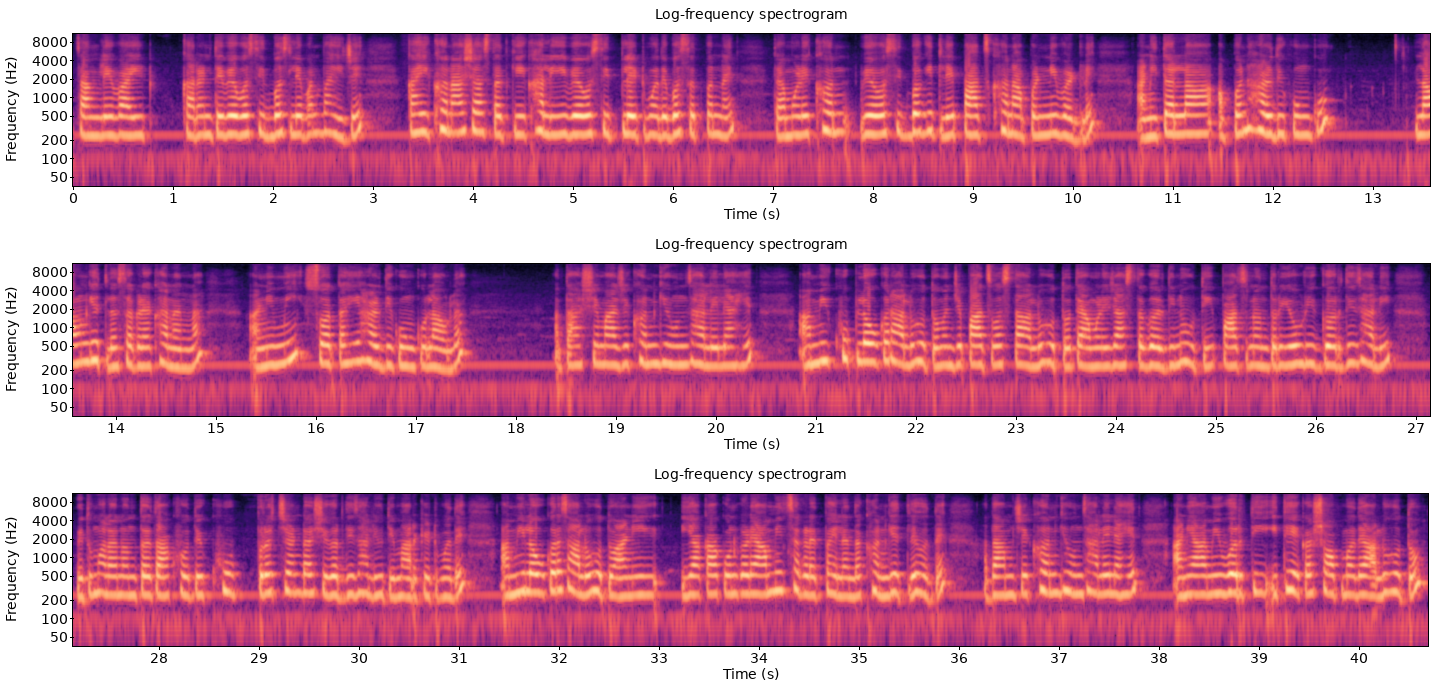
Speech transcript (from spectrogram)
चांगले वाईट कारण ते व्यवस्थित बसले पण पाहिजे. काही खण असे असतात की खाली व्यवस्थित प्लेटमध्ये बसत पण नाहीत. त्यामुळे खण व्यवस्थित बघितले. पाच खण आपण निवडले आणि त्याला आपण हळदी कुंकू लावून घेतलं सगळ्या खणांना. आणि मी स्वतःही हळदी कुंकू लावलं. आता असे माझे खण घेऊन झालेले आहेत. आम्ही खूप लवकर आलो होतो म्हणजे पाच वाजता आलो होतो. त्यामुळे जास्त गर्दी नव्हती. पाच नंतर एवढी गर्दी झाली. मी तुम्हाला नंतर दाखवते. खूप प्रचंड अशी गर्दी झाली होती मार्केटमध्ये. आम्ही लवकरच आलो होतो आणि या काकूंकडे आम्हीच सगळ्यात पहिल्यांदा खण घेतले होते. आता आमचे खण घेऊन झालेले आहेत. आणि आम्ही वरती इथे एका शॉपमध्ये आलो होतो.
